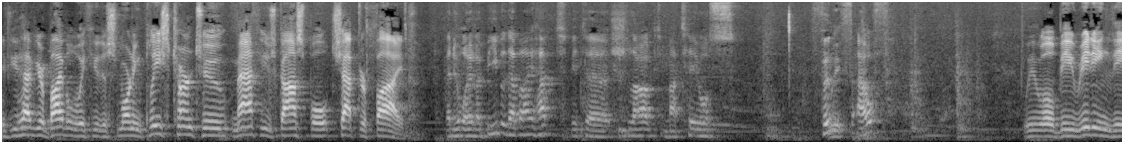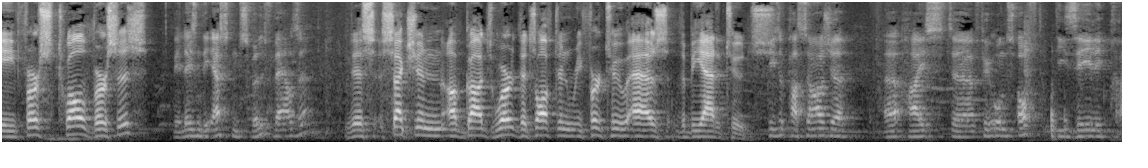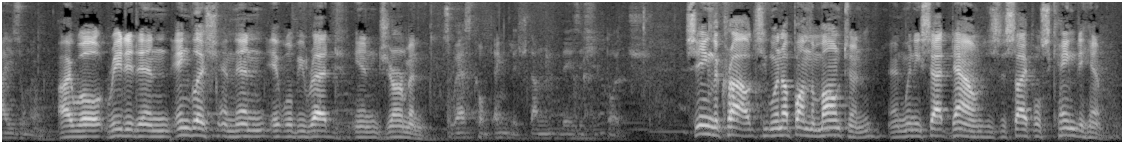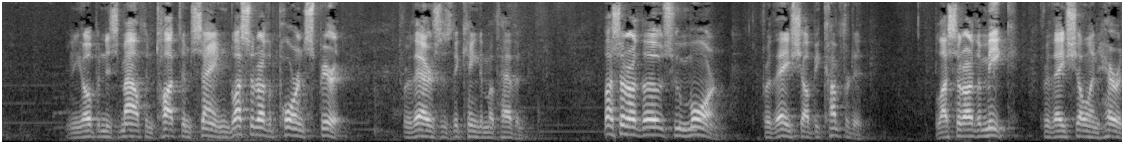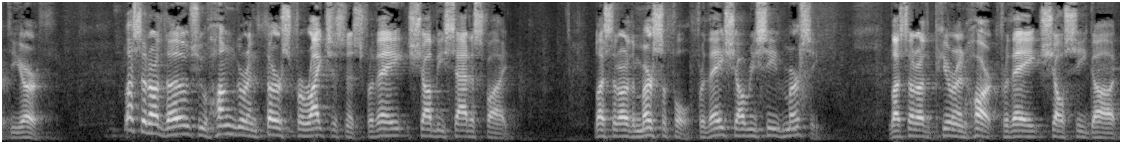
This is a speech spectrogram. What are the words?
If you have your Bible with you this morning, please turn to Matthew's Gospel, chapter 5. Wenn ihr eure Bibel dabei habt, bitte schlagt Matthäus 5 auf. We will be reading the first 12 verses, Wir lesen die ersten zwölf Verse. this section of God's Word that's often referred to as the Beatitudes. Diese Passage Äh, heißt äh, für uns oft die Seligpreisungen. I will read it in English and then it will be read in German. Zuerst kommt Englisch, dann lese ich Deutsch. Seeing the crowds, he went up on the mountain, and when he sat down, his disciples came to him. And he opened his mouth and taught them, saying, Blessed are the poor in spirit, for theirs is the kingdom of heaven. Blessed are those who mourn, for they shall be comforted. Blessed are the meek, for they shall inherit the earth. Blessed are those who hunger and thirst for righteousness, for they shall be satisfied. Blessed are the merciful, for they shall receive mercy. Blessed are the pure in heart, for they shall see God.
